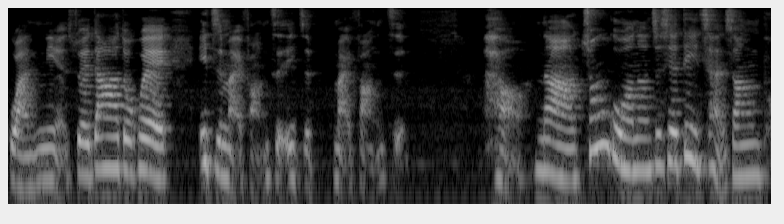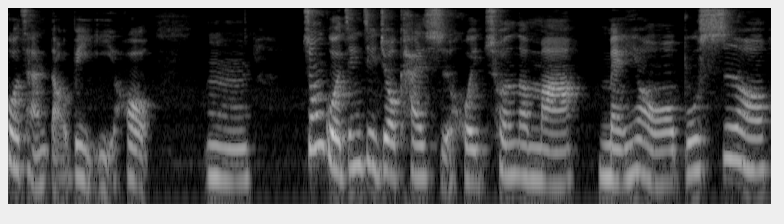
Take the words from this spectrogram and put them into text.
观念，所以大家都会一直买房子，一直买房子。好，那中国呢，这些地产商破产倒闭以后，嗯，中国经济就开始回春了吗？没有哦，不是哦。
